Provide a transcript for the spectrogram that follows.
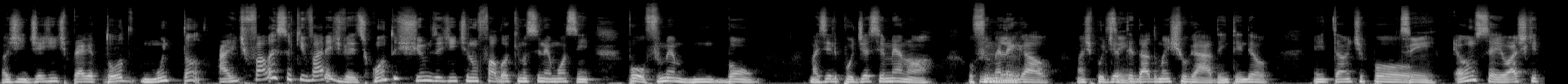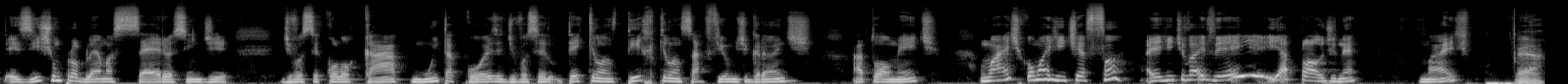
hoje em dia a gente pega todo, muito. tanto- A gente fala isso aqui várias vezes. Quantos filmes a gente não falou aqui no cinema assim? Pô, o filme é bom, mas ele podia ser menor. O filme é Uhum. legal, mas podia Sim. ter dado uma enxugada, entendeu? Então, tipo, Sim. eu não sei, eu acho que existe um problema sério, assim, de, de você colocar muita coisa, de você ter que, ter que lançar filmes grandes atualmente. Mas, como a gente é fã, aí a gente vai ver e, e aplaude, né? Mas, É.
